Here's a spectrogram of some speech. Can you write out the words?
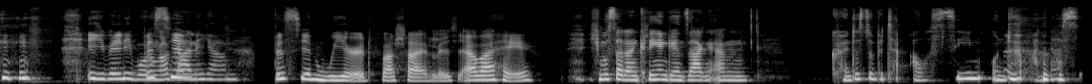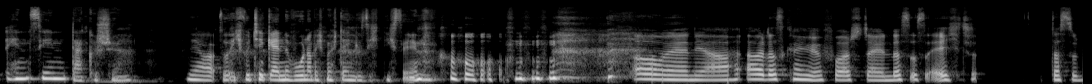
ich will die Wohnung bisschen, auch gar nicht haben. Bisschen weird wahrscheinlich, aber hey. Ich muss da dann klingeln gehen und sagen, ähm, könntest du bitte ausziehen und woanders hinziehen? Dankeschön. Ja. So, ich würde hier gerne wohnen, aber ich möchte dein Gesicht nicht sehen. oh man, ja. Aber das kann ich mir vorstellen. Das ist echt, dass du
